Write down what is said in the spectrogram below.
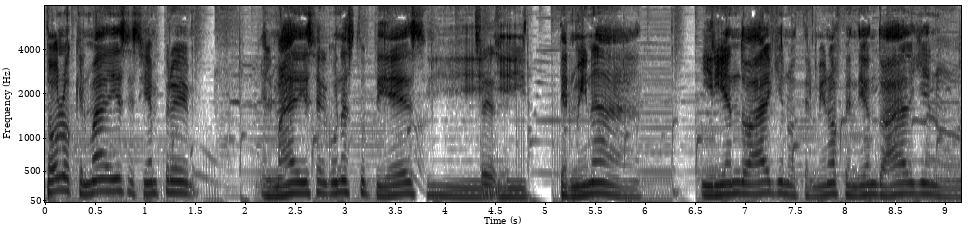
todo lo que el MAE dice siempre, el MAE dice alguna estupidez y, termina hiriendo a alguien o termina ofendiendo a alguien o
